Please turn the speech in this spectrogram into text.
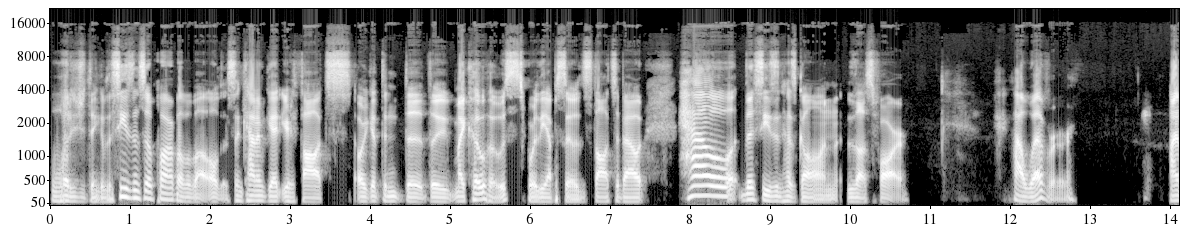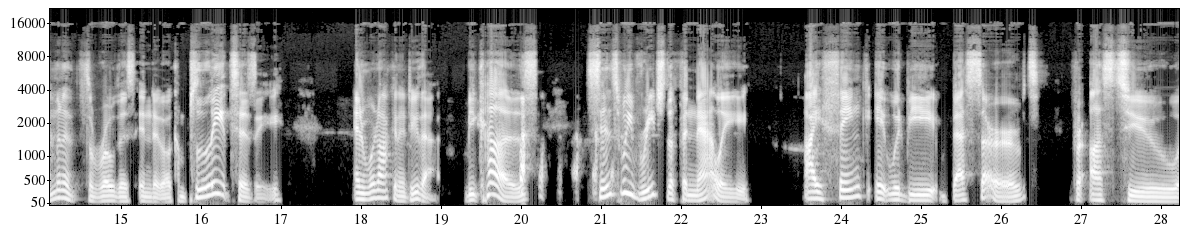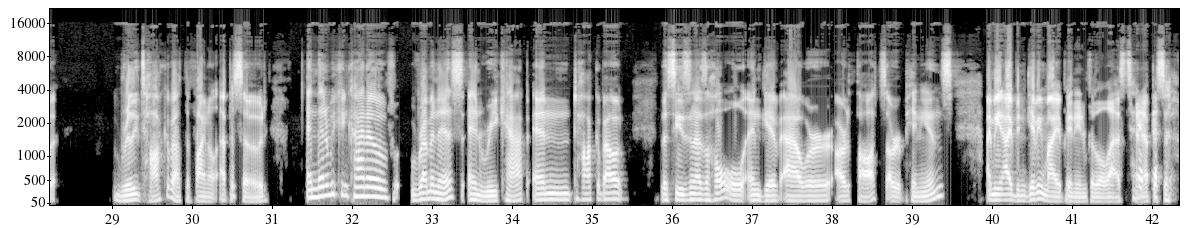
what did you think of the season so far, blah blah blah, all this, and kind of get your thoughts or get the the, the my co-hosts for the episodes thoughts about how the season has gone thus far. However, I'm gonna throw this into a complete tizzy, and we're not gonna do that because since we've reached the finale, I think it would be best served for us to really talk about the final episode. And then we can kind of reminisce and recap and talk about the season as a whole and give our our thoughts, our opinions. I mean, I've been giving my opinion for the last 10 episodes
